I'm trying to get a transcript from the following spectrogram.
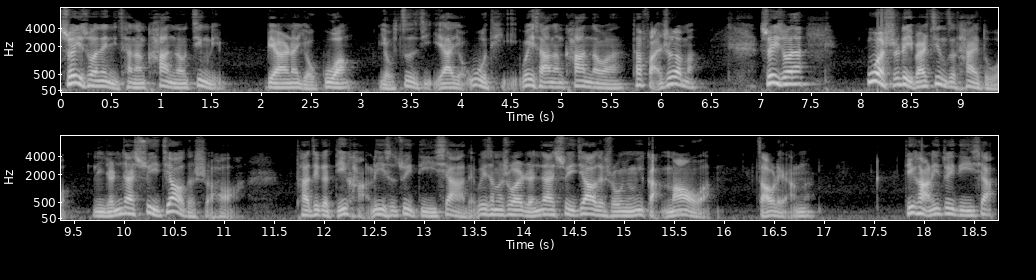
所以说呢，你才能看到镜里边呢有光，有自己呀，有物体。为啥能看到啊？它反射嘛。所以说呢，卧室里边镜子太多。你人在睡觉的时候啊，它这个抵抗力是最低下的。为什么说人在睡觉的时候容易感冒啊、着凉啊？抵抗力最低下。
